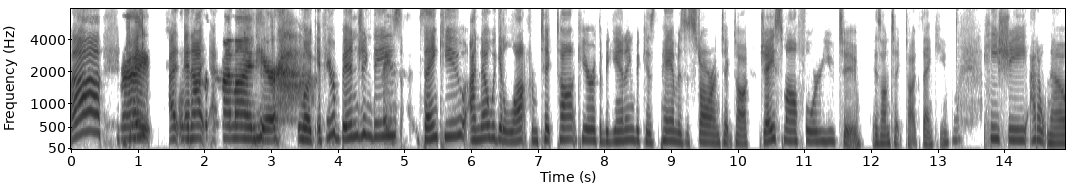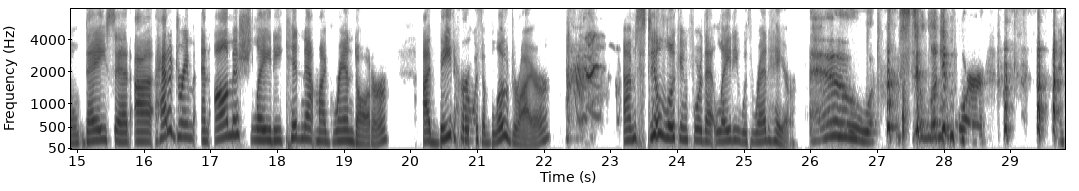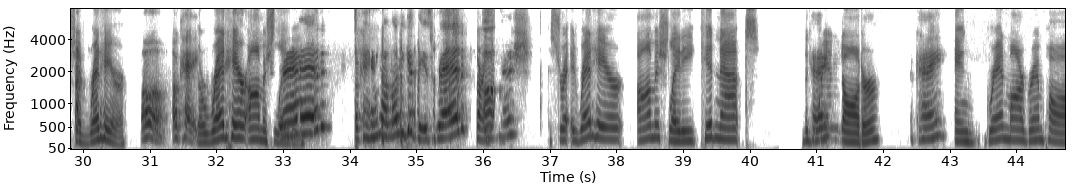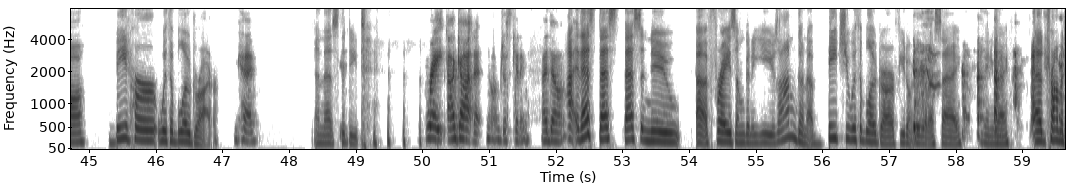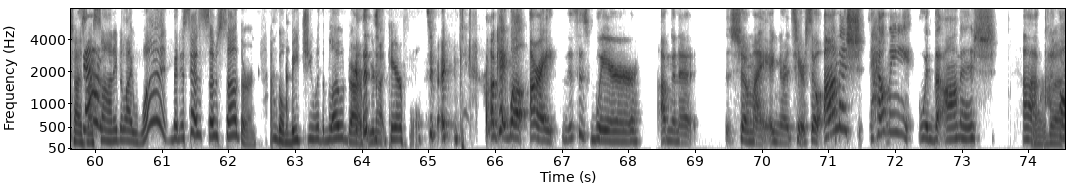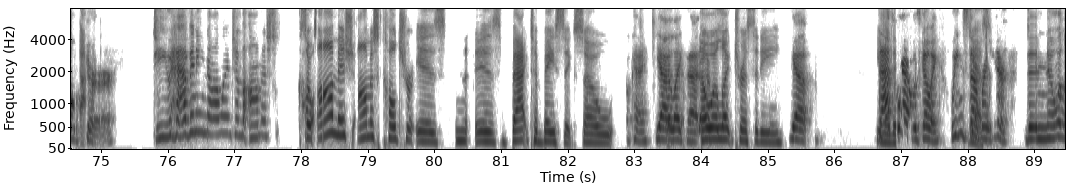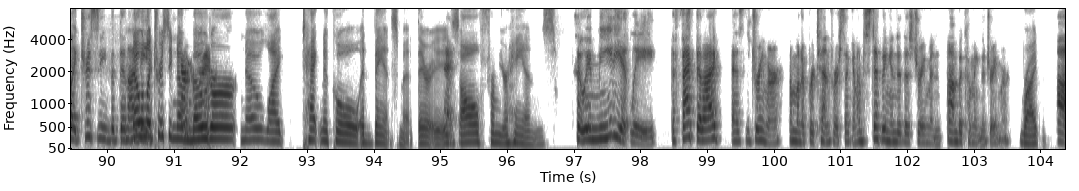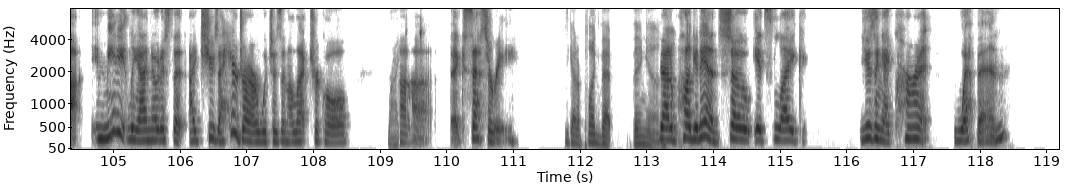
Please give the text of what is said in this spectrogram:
ah, Right. I, and I my mind here. look, if you're binging these, thank you. I know we get a lot from TikTok here at the beginning because Pam is a star on TikTok. J Smile for you too is on TikTok. Thank you. Mm-hmm. He, she, I don't know. They said, I had a dream an Amish lady kidnapped my granddaughter. I beat her with a blow dryer. I'm still looking for that lady with red hair. Oh, I'm still looking for her. And she had red hair. Oh, okay. The red hair Amish lady. Red. Okay, hang on. Let me get these. Red, Sorry. Amish. Red hair Amish lady kidnapped the Okay. granddaughter Okay. and grandma grandpa beat her with a blow dryer. Okay. And that's the detail. Great. I got it. No, I'm just kidding. I don't. I, that's that's that's a new uh, phrase I'm going to use. I'm going to beat you with a blow dryer if you don't do what I say. anyway, I traumatize my son. He'd be like, "What?" But it says so southern. I'm going to beat you with a blow dart if you're not careful. Right. Okay. Well, all right. This is where I'm going to show my ignorance here. So, Amish, help me with the Amish uh, the- culture. Do you have any knowledge of the Amish? So? Amish Amish culture is is back to basics. So okay. Yeah, I like that. no electricity. Yep. You know, That's they- where I was going. We can stop Yes. right there. The no electricity, but then I no be- electricity, no hair motor, no like technical advancement. There, it's all from your hands. So immediately, the fact that I, as the dreamer, I'm going to pretend for a second, I'm stepping into this dream and I'm becoming the dreamer. Right. Uh, immediately, I notice that I choose a hairdryer, which is an electrical Right. uh, accessory. you got to plug that thing in. You got to plug it in. So it's like using a current weapon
